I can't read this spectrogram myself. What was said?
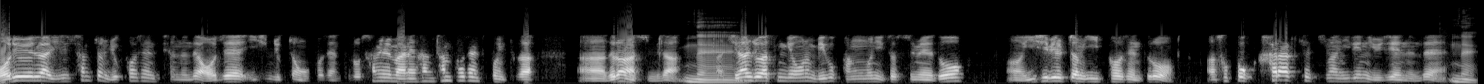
월요일 날 23.6%였는데 어제 26.5%로 3일 만에 한 3%포인트가 어, 늘어났습니다. 네, 아, 지난주 같은 경우는 미국 방문이 있었음에도 어, 21.2%로 어, 소폭 하락했지만 1위는 유지했는데 네,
